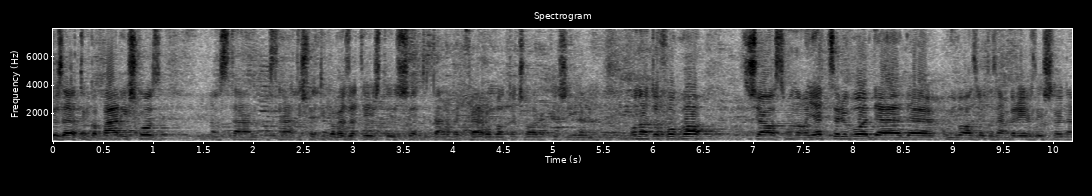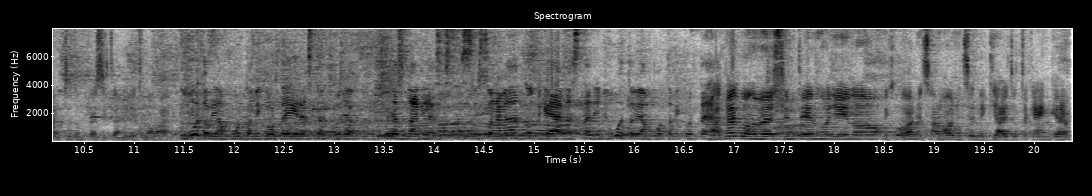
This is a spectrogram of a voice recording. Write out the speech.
közeledtünk a Párizshoz, aztán, aztán át is vettük a vezetést, és hát utána meg felrobbant a csarnok, és innen onnantól fogva se azt mondom, hogy egyszerű volt, de, de úgy az volt az ember érzése, hogy nem tudunk veszíteni itt ma már. Volt olyan pont, amikor te érezted, hogy, hogy ez meg lesz, ezt aztán nem tudtuk elveszteni, volt olyan pont, amikor te... Hát megmondom őszintén, hogy én a, amikor 33-31-ig kiállítottak engem,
